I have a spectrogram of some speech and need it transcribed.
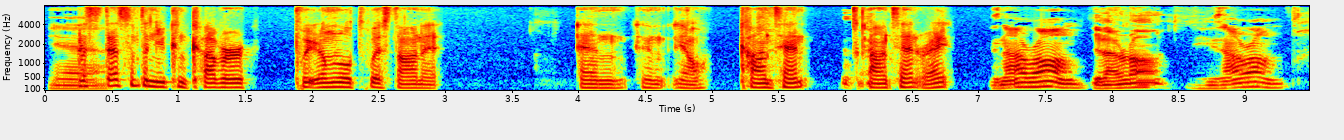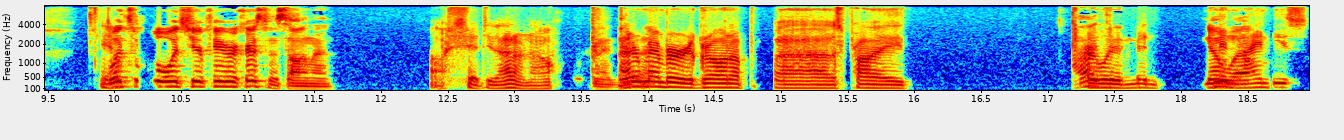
yeah. that's that's something you can cover. Put your own little twist on it, and and you know content. It's content, right? He's not wrong. You're not wrong. He's not wrong. Yeah. What's what's your favorite Christmas song then? Oh shit, dude! I don't know. We're gonna do I that. remember growing up. Uh, it was probably I early mid no mid nineties.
